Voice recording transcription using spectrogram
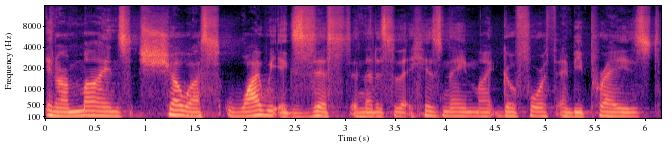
in our minds, show us why we exist, and that is so that His name might go forth and be praised.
